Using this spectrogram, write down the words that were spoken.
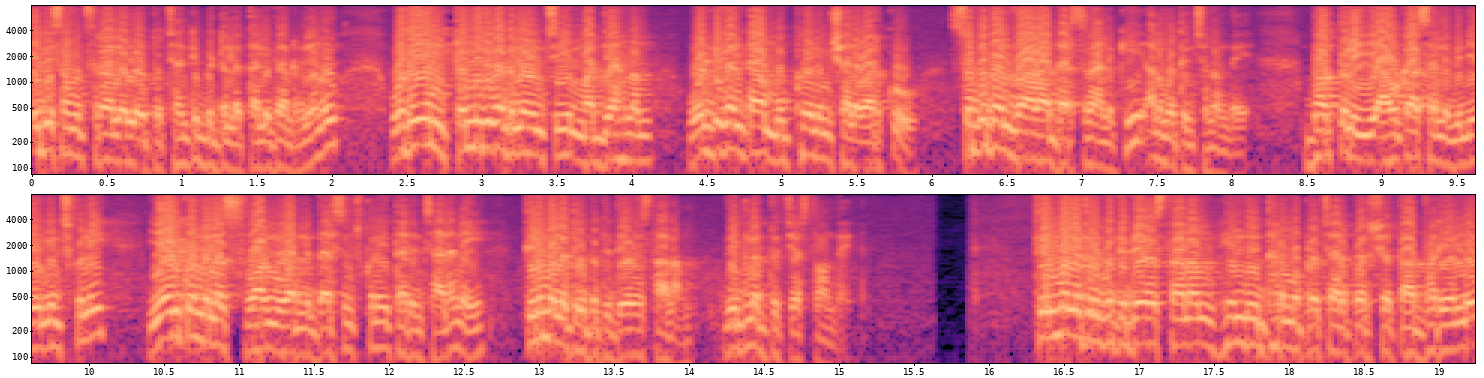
ఐదు సంవత్సరాల లోపు చంటి బిడ్డల తల్లిదండ్రులను ఉదయం తొమ్మిది గంటల నుంచి మధ్యాహ్నం ఒంటి గంట ముప్పై నిమిషాల వరకు శుభదం ద్వారా దర్శనానికి అనుమతించనుంది. భక్తులు ఈ అవకాశాన్ని వినియోగించుకుని ఏడుకొండల స్వామి వారిని దర్శించుకుని తరించాలని తిరుమల తిరుపతి దేవస్థానం విజ్ఞప్తి చేస్తోంది. తిరుమల తిరుపతి దేవస్థానం హిందూ ధర్మ ప్రచార పరిషత్ ఆధ్వర్యంలో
